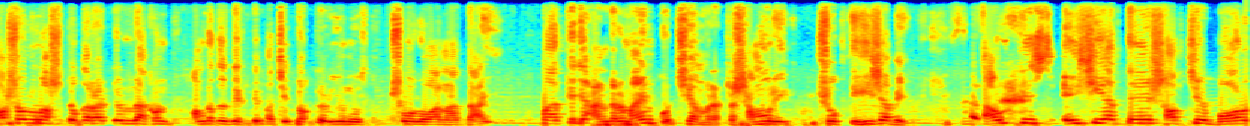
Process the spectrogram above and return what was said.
ফসল নষ্ট করার জন্য এখন আমরা তো দেখতে পাচ্ছি ডক্টর ইউনুস ষোলো আনা দায়ী। ভারতকে যে আন্ডারমাইন করছি আমরা, একটা সামরিক শক্তি হিসাবে। সাউথ ইস্ট এশিয়াতে সবচেয়ে বড়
